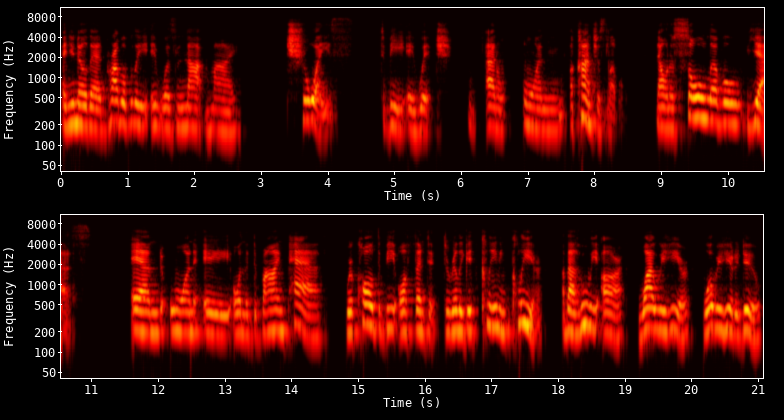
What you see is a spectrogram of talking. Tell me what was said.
And you know that probably it was not my choice to be a witch. I don't, on a conscious level. Now, on a soul level, yes, and on a on the divine path we're called to be authentic to really get clean and clear about who we are why we're here what we're here to do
